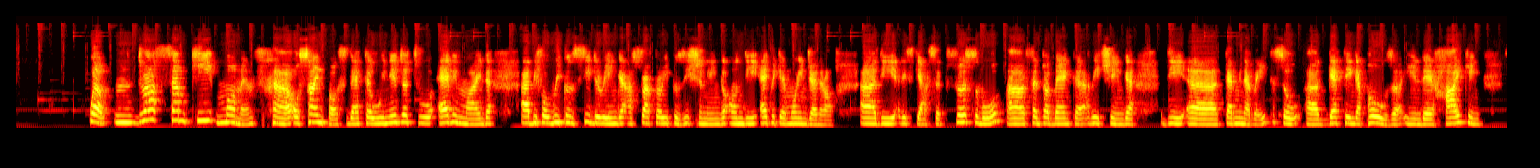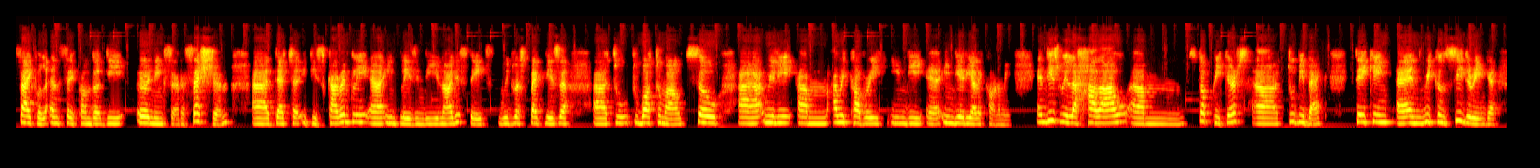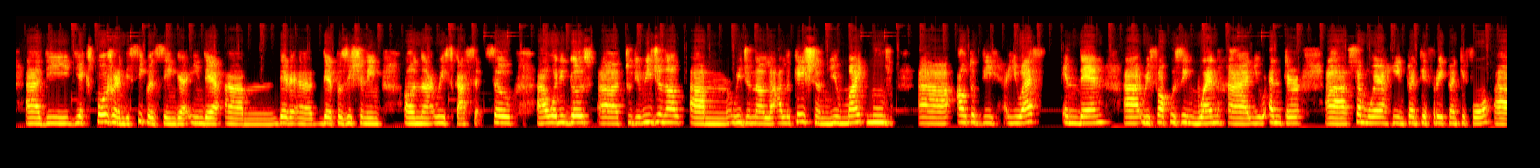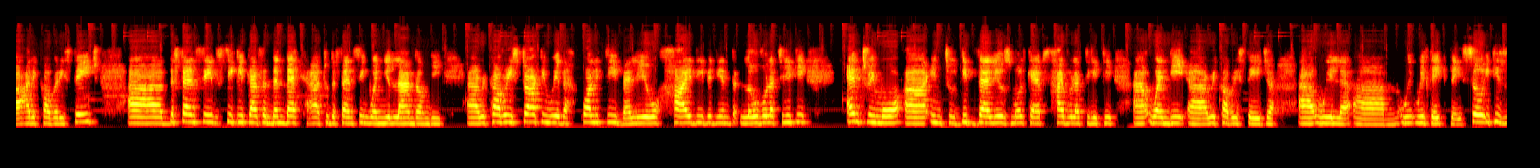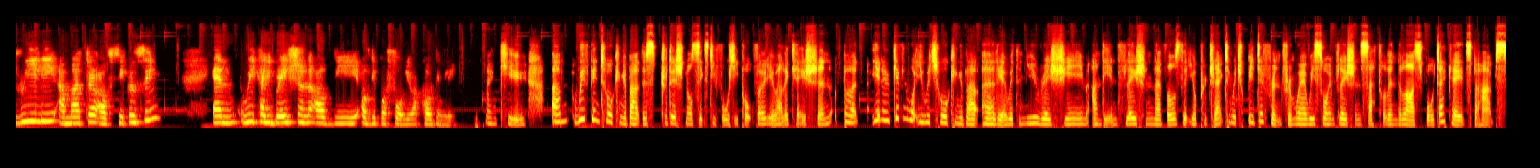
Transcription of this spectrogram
Well, um, there are some key moments uh, or signposts that uh, we need to have in mind uh, before reconsidering a structural repositioning on the equity and more in general, uh, the risky asset. First of all, uh, central bank uh, reaching the terminal rate, so getting a pause in their hiking cycle. And second the earnings recession uh, that uh, it is currently uh, in place in the United States with respect this uh, uh, to, to bottom out. So uh, really um, a recovery in the in the real economy. And this will allow um, stock pickers to be back taking and reconsidering uh, the the exposure and the sequencing in their um, their uh, their positioning on uh, risk assets. So uh, when it goes uh, to the regional um, regional allocation, you might move uh, out of the U.S. And then refocusing when you enter somewhere in 23, 24, a recovery stage uh, defensive, cyclicals, and then back uh, to defensive when you land on the uh, recovery, starting with quality, value, high dividend, low volatility. Entry more uh, into deep value, small caps, high volatility uh, when the recovery stage will, um, will will take place. So it is really a matter of sequencing and recalibration of the of the portfolio accordingly. Thank you. Um, we've been talking about this traditional 60 40 portfolio allocation, but you know, given what you were talking about earlier with the new regime and the inflation levels that you're projecting, which will be different from where we saw inflation settle in the last four decades, perhaps,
